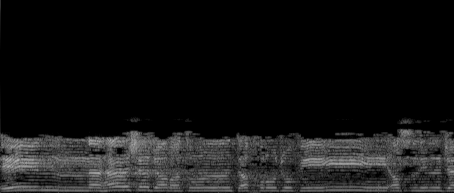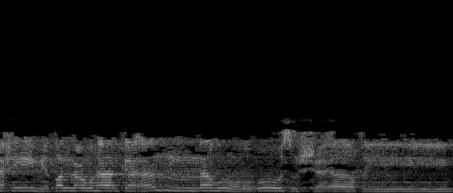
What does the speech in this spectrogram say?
إنها شجرة تخرج في أصل الجحيم طلعها كأنه رؤوس الشياطين.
